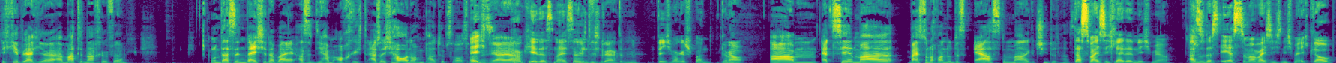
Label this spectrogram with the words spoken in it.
ich gebe ja hier äh, Mathe-Nachhilfe und da sind welche dabei, also die haben auch richtig, also ich hau auch noch ein paar Tipps raus. heute. Echt? Ja, ja. Okay, das ist nice. Dann, Richtig geil. Dann bin ich mal gespannt. Genau. Ähm, erzähl mal, weißt du noch, wann du das erste Mal gecheatet hast? Das weiß ich leider nicht mehr. Also das erste Mal weiß ich nicht mehr. Ich glaube,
